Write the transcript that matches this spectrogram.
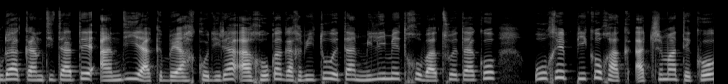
ura kantitate handiak beharko dira ahoka garbitu eta milimetro batzuetako urre pikorak atsemateko,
